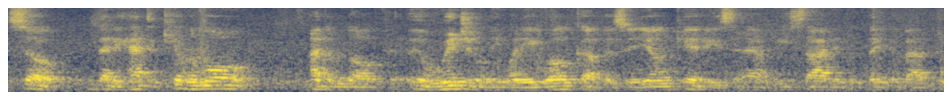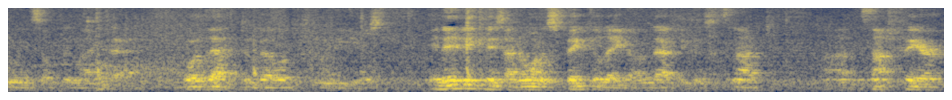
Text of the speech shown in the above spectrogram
So that he had to kill them all, I don't know, if originally when he woke up as a young kid, he said, he started to think about doing something like that, or that developed through the years. In any case, I don't want to speculate on that because it's not, uh, it's not fair,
